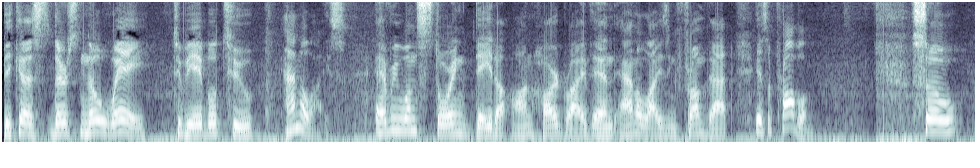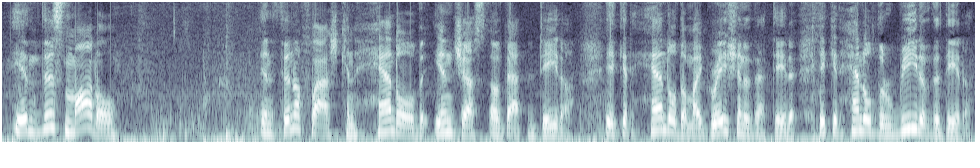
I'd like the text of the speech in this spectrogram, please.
because there's no way to be able to analyze. Everyone's storing data on hard drive and analyzing from that is a problem. So in this model, InfiniFlash can handle the ingest of that data. It can handle the migration of that data. It can handle the read of the data.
